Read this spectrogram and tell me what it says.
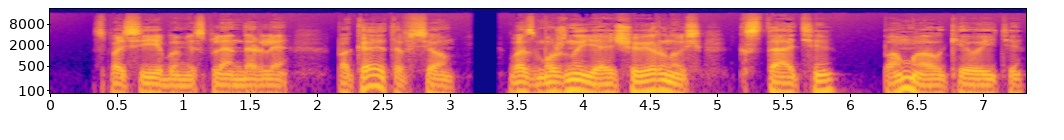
— Спасибо, мисс Плендерли. Пока это все. Возможно, я еще вернусь. Кстати, помалкивайте.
